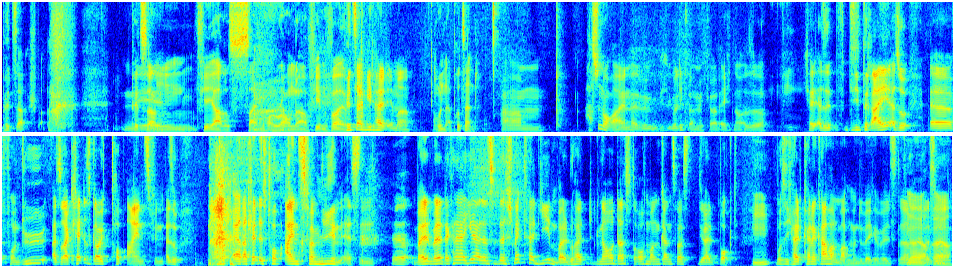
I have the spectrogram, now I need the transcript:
Pizza. Spaß. Pizza, Nee. ein vier Jahres Allrounder auf jeden Fall. Pizza geht halt immer. 100 Prozent. Ähm, hast du noch einen? Also, ich überlege gerade mich gerade echt noch. Also, ich, also die drei, also äh, Fondue, also Raclette ist glaube ich Top 1, finde Also äh, Raclette ist Top 1 Familienessen. Ja. Weil, weil da kann ja jeder, das, das schmeckt halt jedem, weil du halt genau das drauf machen kannst, was dir halt bockt. Muss ich halt keine Kapern machen, wenn du welche willst. Ne? Mhm. Ja, ja, Weißt du? ja, ja.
